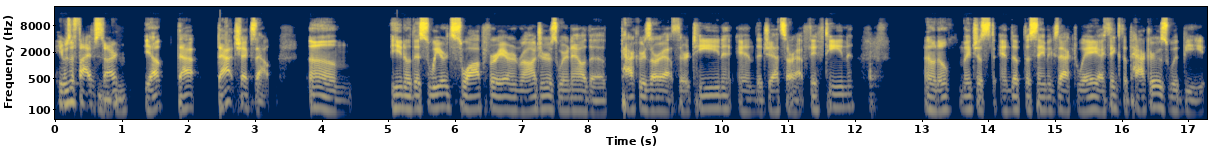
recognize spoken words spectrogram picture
He was a five star. Mm-hmm. Yep, that that checks out. Um, you know this weird swap for Aaron Rodgers, where now the Packers are at 13 and the Jets are at 15. I don't know, might just end up the same exact way. I think the Packers would be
